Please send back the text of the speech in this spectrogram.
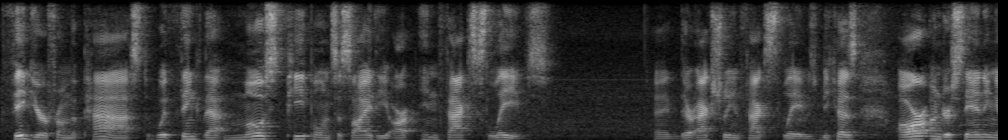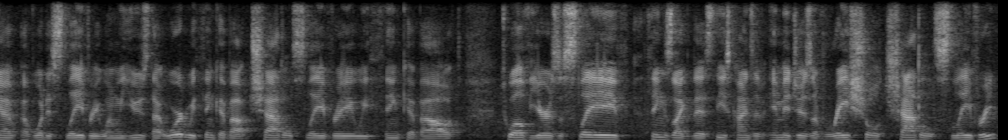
figure from the past would think that most people in society are in fact slaves. Okay? They're actually in fact slaves because our understanding of, of what is slavery, when we use that word, we think about chattel slavery, we think about 12 years a slave, things like this, these kinds of images of racial chattel slavery.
